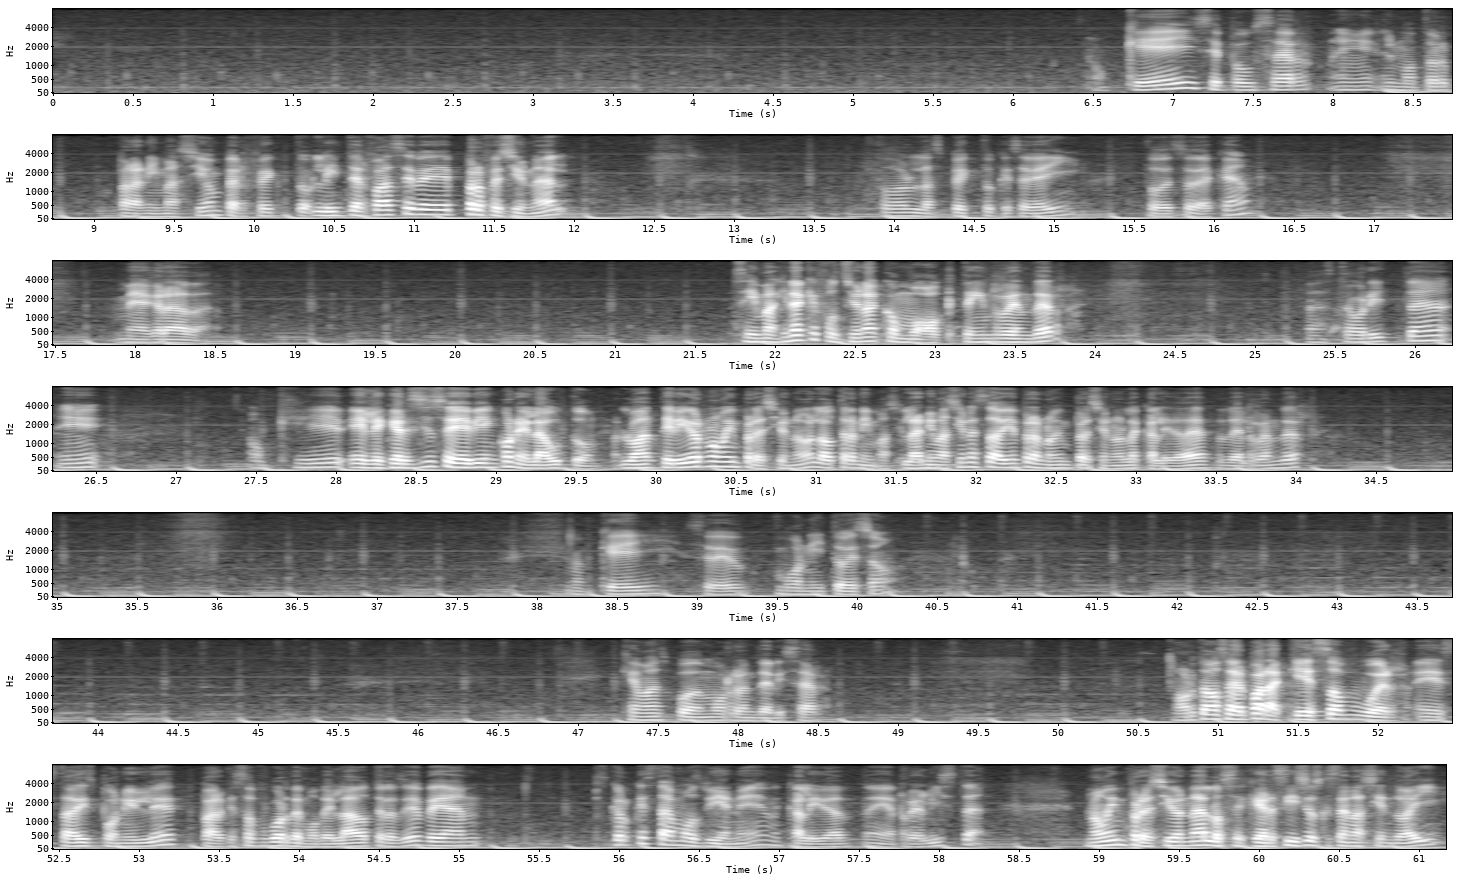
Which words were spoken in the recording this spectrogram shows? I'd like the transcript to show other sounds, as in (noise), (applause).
Ok, se puede usar eh, el motor para animación, perfecto. La interfaz se ve profesional. Todo el aspecto que se ve ahí, todo esto de acá. Me agrada. ¿Se imagina que funciona como Octane Render? Hasta ahorita, eh, ok, el ejercicio se ve bien con el auto. Lo anterior no me impresionó, la otra animación. La animación estaba bien, pero no me impresionó la calidad del render. Ok, se ve bonito eso. ¿Qué más podemos renderizar? Ahorita vamos a ver para qué software está disponible, para qué software de modelado 3D. Vean, pues creo que estamos bien, ¿eh? En calidad eh, realista. No me impresiona los ejercicios que están haciendo ahí.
